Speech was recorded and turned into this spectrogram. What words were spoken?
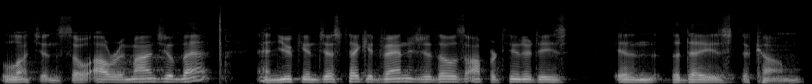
luncheon. So I'll remind you of that, and you can just take advantage of those opportunities in the days to come.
